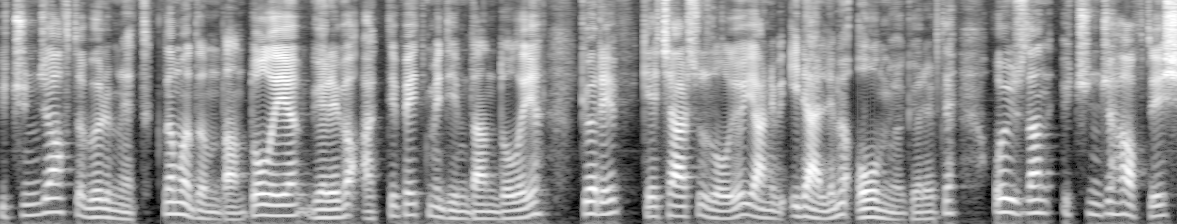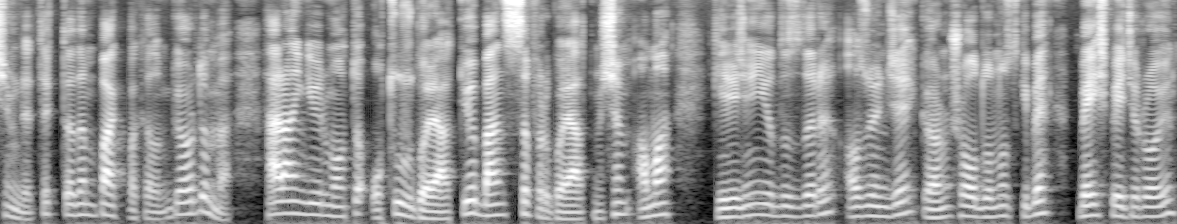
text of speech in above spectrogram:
3. hafta bölümüne tıklamadığımdan dolayı görevi aktif etmediğimden dolayı görev geçersiz oluyor. Yani bir ilerleme olmuyor görevde. O yüzden 3. haftayı şimdi tıkladım. Bak bakalım gördün mü? Herhangi bir modda 30 gol atıyor. Ben 0 gol atmışım ama geleceğin yıldızları az önce görmüş olduğunuz gibi 5 beceri oyun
